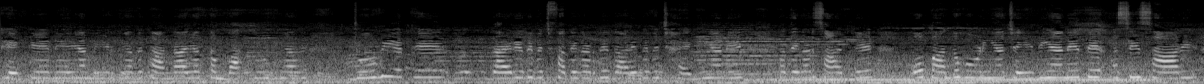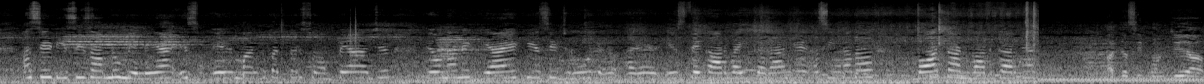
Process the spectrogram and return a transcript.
ਠੇਕੇ ਨੇ ਜਾਂ ਮੀਟ ਦੀਆਂ ਦੁਕਾਨਾਂ ਜਾਂ ਤੰਬਾਕੂ ਦੀਆਂ ਜੋ ਵੀ ਇੱਥੇ ਦਾਇਰੇ ਦੇ ਵਿੱਚ ਫਤਿਹਗੜ੍ਹ ਦੇ ਦਾਇਰੇ ਦੇ ਵਿੱਚ ਹੈਗੀਆਂ ਨੇ, ਫਤਿਹਗੜ੍ਹ ਸਾਹਿਬ ਦੇ, ਉਹ ਬੰਦ ਹੋਣੀਆਂ ਚਾਹੀਦੀਆਂ ਨੇ ਤੇ ਅਸੀਂ ਸਾਰੇ, ਅਸੀਂ ਡੀਸੀ ਸਾਹਿਬ ਨੂੰ ਮਿਲੇ ਆ, ਇਸ, ਇਹ ਮੰਗ ਪੱਤਰ ਸੌਂਪਿਆ ਅੱਜ ਤੇ ਉਹਨਾਂ ਨੇ ਕਿਹਾ ਹੈ ਕਿ ਅਸੀਂ ਜ਼ਰੂਰ ਇਸ ਤੇ ਕਾਰਵਾਈ ਕਰਾਂਗੇ। ਅਸੀਂ ਉਹਨਾਂ ਦਾ ਬਹੁਤ ਧੰਨਵਾਦ ਕਰਦੇ ਹਾਂ। ਅੱਜ ਅਸੀਂ ਪਹੁੰਚੇ ਆ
